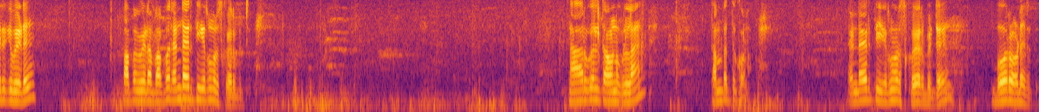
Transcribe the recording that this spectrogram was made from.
இருக்குது வீடு. பார்ப்போம் வீடாக பார்ப்போம் ரெண்டாயிரத்தி இருநூறு ஸ்கொயர் ஃபீட் நாகர்கோவில் டவுனுக்குள்ளே தம்பத்து கோணம். ரெண்டாயிரத்தி இருநூறு ஸ்கொயர் ஃபீட்டு போரோடு இருக்குது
